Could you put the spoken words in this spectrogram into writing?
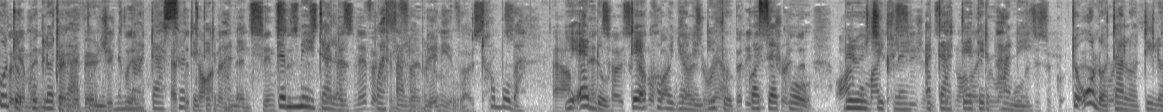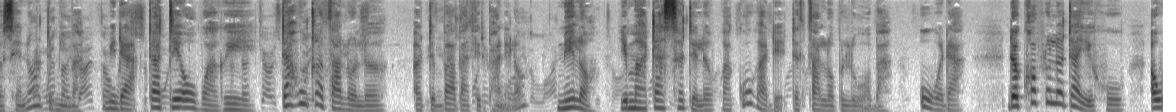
ကို particularly, တို I ကု mean, ကလတက Premier တူနေ Berejiklian မတာ at ဆက် the တဲ့တဲ့ time ဖာ and, နေ and since တ has, မေ has, တလ has never ဝါစာလ confirmed ဘ any of လို့ those ထဘော things. ပါ Um, ယေအဲ့ဒို and so တဲခေါပ scuttlebutt ညနေ goes ဒီသူ around, but it ကော is ဆက် true ခို that ဘီ I ရီ will ဂျီ make ကလင် decisions အတာ that တဲ not တဲ့ everyone ဖာနေ will disagree- တိုးတော့တ agree လော်တီလော်ဆဲနော် And တ when မီ they ပါ don't, they'll မိဒါ disagree. တတဲဩဘွာကေတဟုထော့သလော်လအတဘဘာတိဖာနေလောမေလောယမတာဆက်တယ်လောကကိုကတဲ့တသလောဘလောပါအိုဝဒါဒခေါပလလတယေဟုအဝ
